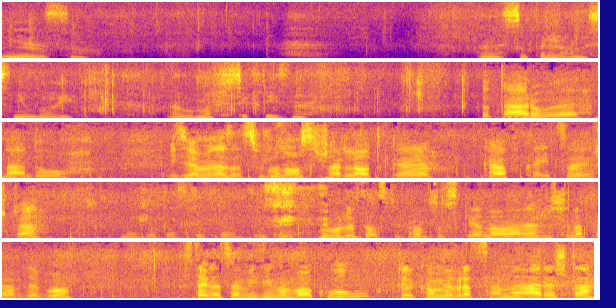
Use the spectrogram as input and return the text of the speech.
Jezu. Ale super, że ona się nie boi. Albo ma wściekliznę. Dotarły na dół. Idziemy na zasłużoną szarlotkę, kawkę i co jeszcze? Może tosty francuskie. Może tosty francuskie. No należy się naprawdę, bo z tego co widzimy wokół, tylko my wracamy, a reszta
